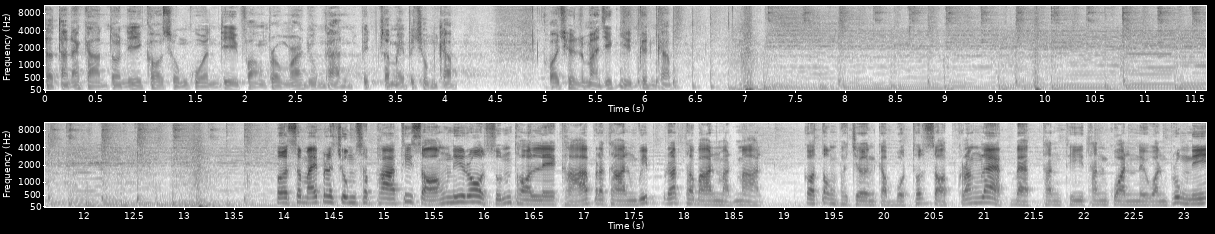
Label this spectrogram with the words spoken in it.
สถานการณ์ตอนนี้ก็สมควรที่ฟังพระบรมราชโองการปิดสมัยประชุมครับ ขอเชิญสมาชิกยืนขึ้นครับ เปิดสมัยประชุมสภาที่2นิโรธสุนทรเลขาประธานวิปรัฐบาลหมาดๆก็ต้องเผชิญกับบททดสอบครั้งแรกแบบทันทีทันควันในวันพรุ่งนี้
